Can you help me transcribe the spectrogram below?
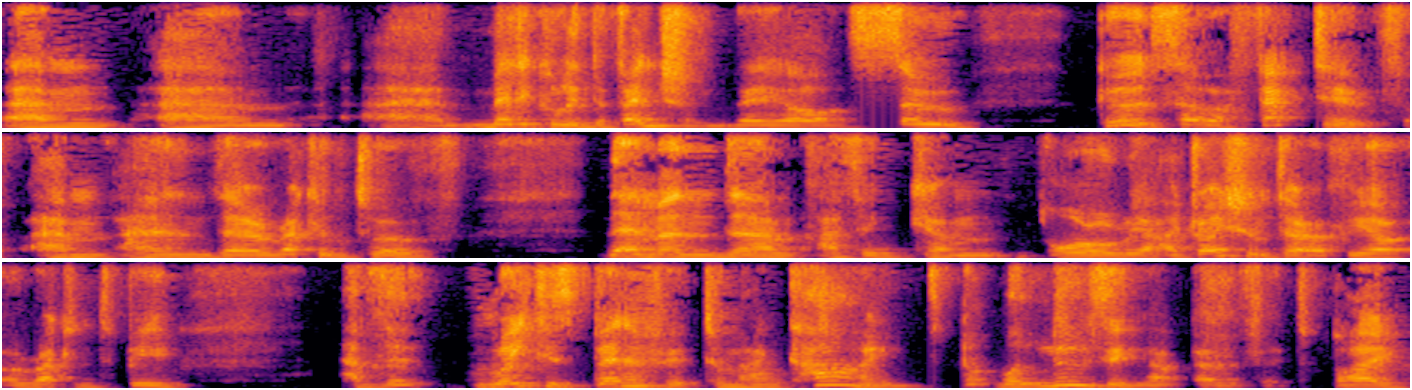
um, um, uh, medical intervention. They are so good, so effective, um, and they're reckoned to have them and um, I think um, oral rehydration therapy are, are reckoned to be have the greatest benefit to mankind, but we're losing that benefit by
